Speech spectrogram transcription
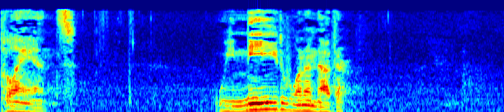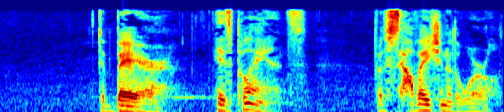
plans. We need one another to bear his plans for the salvation of the world.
